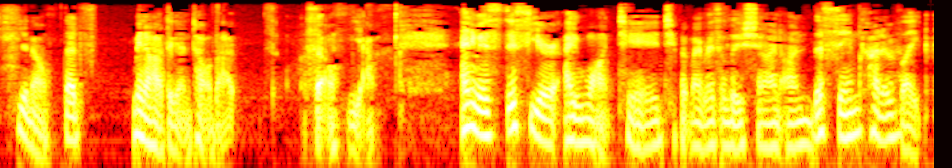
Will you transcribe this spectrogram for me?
you know, that's, we don't have to get into all that. So, yeah. Anyways, this year I wanted to put my resolution on the same kind of like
